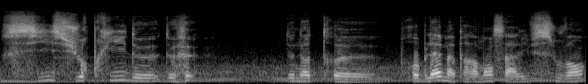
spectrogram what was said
si surpris de, de, de notre euh, problème. Apparemment, ça arrive souvent.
